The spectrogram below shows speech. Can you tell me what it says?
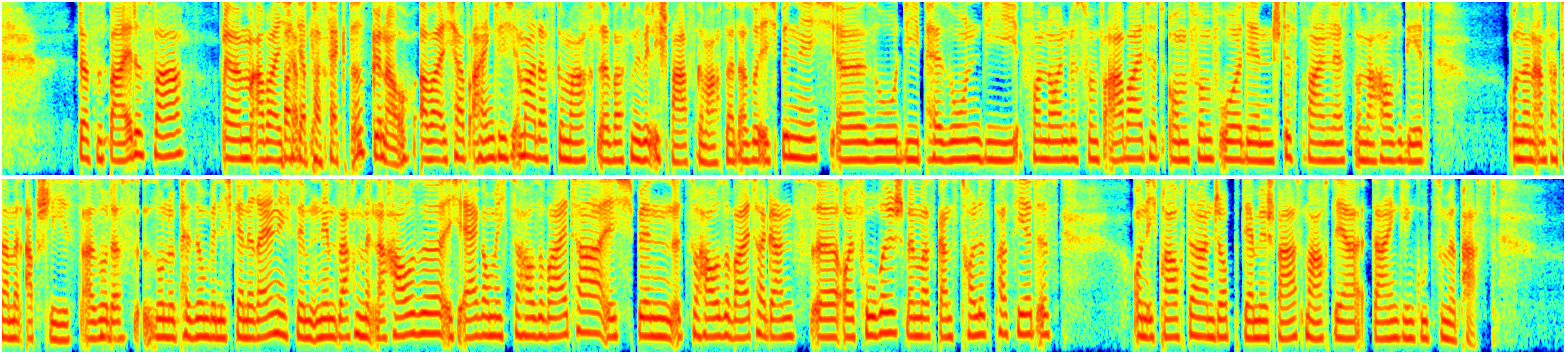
dass es beides war. Ähm, aber ich Was hab, ja perfekt ist. Genau, aber ich habe eigentlich immer das gemacht, äh, was mir wirklich Spaß gemacht hat. Also ich bin nicht äh, so die Person, die von neun bis fünf arbeitet, um fünf Uhr den Stift fallen lässt und nach Hause geht und dann einfach damit abschließt. Also das so eine Person bin ich generell nicht. Ich nehme Sachen mit nach Hause, ich ärgere mich zu Hause weiter, ich bin zu Hause weiter ganz äh, euphorisch, wenn was ganz Tolles passiert ist. Und ich brauche da einen Job, der mir Spaß macht, der dahingehend gut zu mir passt.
